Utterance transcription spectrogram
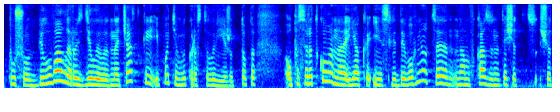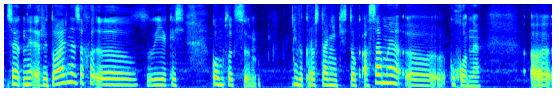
тушу білували, розділили на частки і потім використали в їжу. Тобто опосередковано, як і сліди вогню, це нам вказує на те, що, що це не ритуальне зах... е, якийсь комплекс е, використання кісток, а саме е, кухонне. Е,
